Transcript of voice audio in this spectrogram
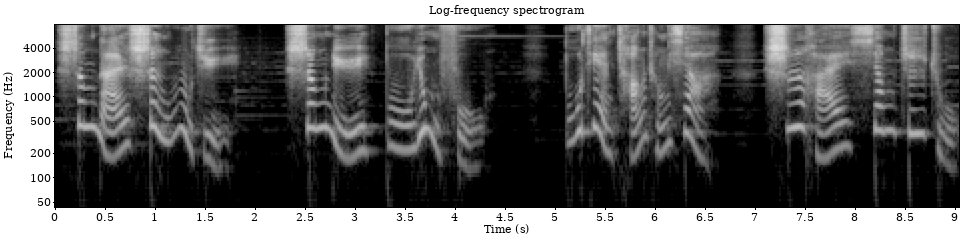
生男慎勿举，生女不用辅。不见长城下，尸骸相知主。”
